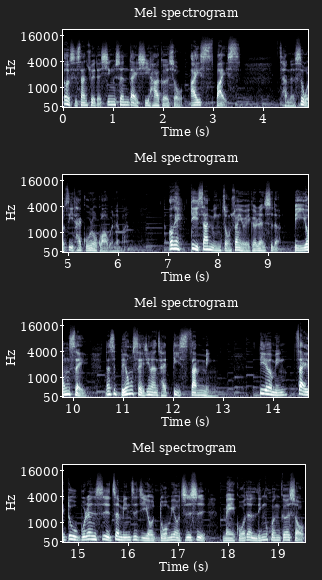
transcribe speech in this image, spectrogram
二十三岁的新生代嘻哈歌手 Ice Spice，惨的是我自己太孤陋寡闻了吧。OK，第三名总算有一个认识的 Beyonce，但是 Beyonce 竟然才第三名。第二名再度不认识，证明自己有多没有知识。美国的灵魂歌手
